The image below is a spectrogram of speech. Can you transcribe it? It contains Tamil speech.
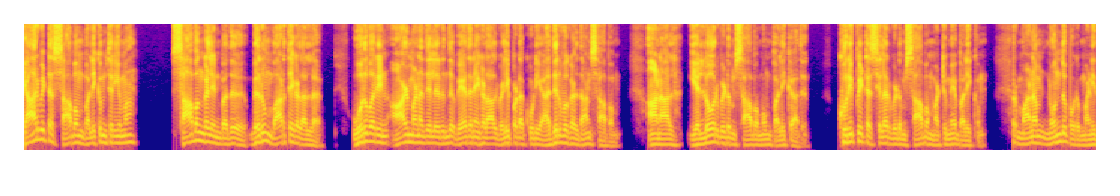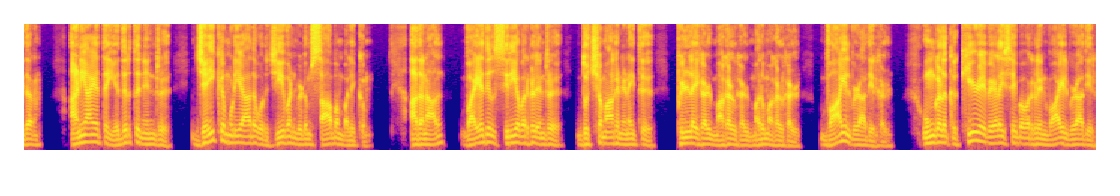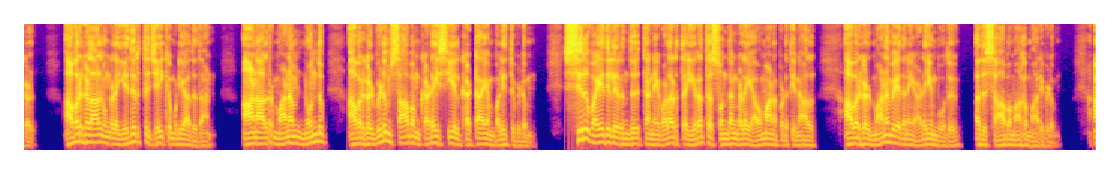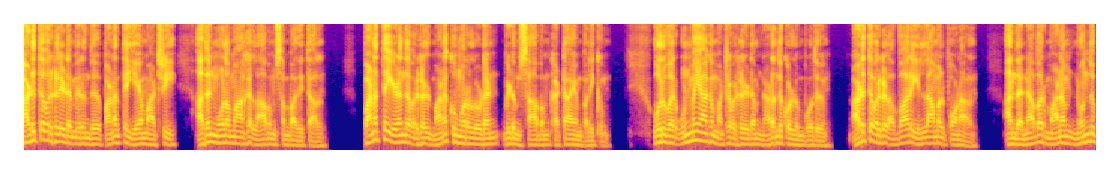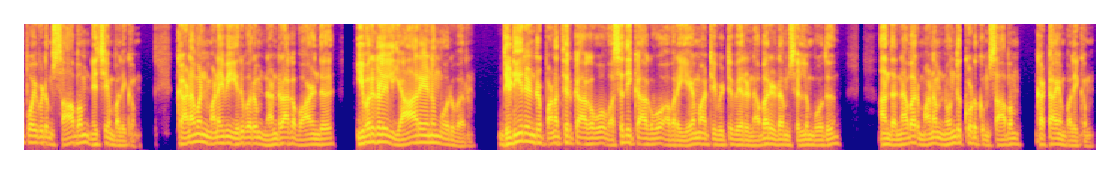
யார் விட்ட சாபம் பலிக்கும் தெரியுமா? சாபங்கள் என்பது வெறும் வார்த்தைகள் அல்ல. ஒருவரின் ஆழ்மனதிலிருந்து வேதனைகளால் வெளிப்படக்கூடிய அதிர்வுகள் தான் சாபம். ஆனால் எல்லோர் விடும் சாபமும் பலிக்காது. குறிப்பிட்ட சிலர் விடும் சாபம் மட்டுமே பலிக்கும். மனம் நொந்து ஒரு மனிதர். அநியாயத்தை எதிர்த்து நின்று ஜெயிக்க முடியாத ஒரு ஜீவன் விடும் சாபம் பலிக்கும். அதனால் வயதில் சிறியவர்கள் என்று துச்சமாக நினைத்து பிள்ளைகள் மகள்கள் மருமகள்கள் வாயில் விழாதீர்கள். உங்களுக்கு கீழே வேலை செய்பவர்களின் வாயில் விழாதீர்கள். அவர்களால் உங்களை எதிர்த்து ஜெயிக்க முடியாதுதான். ஆனால் மனம் நொந்து அவர்கள் விடும் சாபம் கடைசியில் கட்டாயம் பலித்துவிடும். சிறு வயதிலிருந்து தன்னை வளர்த்த இரத்த சொந்தங்களை அவமானப்படுத்தினால் அவர்கள் மனவேதனை அடையும் போது அது சாபமாக மாறிவிடும். அடுத்தவர்களிடமிருந்து பணத்தை ஏமாற்றி அதன் மூலமாக லாபம் சம்பாதித்தால் பணத்தை இழந்தவர்கள் மனக்குமுறலுடன் விடும் சாபம் கட்டாயம் பலிக்கும். ஒருவர் உண்மையாக மற்றவர்களிடம் நடந்து கொள்ளும் போது அடுத்தவர்கள் அவ்வாறு இல்லாமல் போனால் அந்த நபர் மனம் நொந்து போய்விடும் சாபம் நிச்சயம் பலிக்கும். கணவன் மனைவி இருவரும் நன்றாக வாழ்ந்து இவர்களில் யாரேனும் ஒருவர் திடீரென்று பணத்திற்காகவோ வசதிக்காகவோ அவரை ஏமாற்றிவிட்டு வேறு நபரிடம் செல்லும்போது அந்த நபர் மனம் நொந்து கொடுக்கும் சாபம் கட்டாயம் பலிக்கும்.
